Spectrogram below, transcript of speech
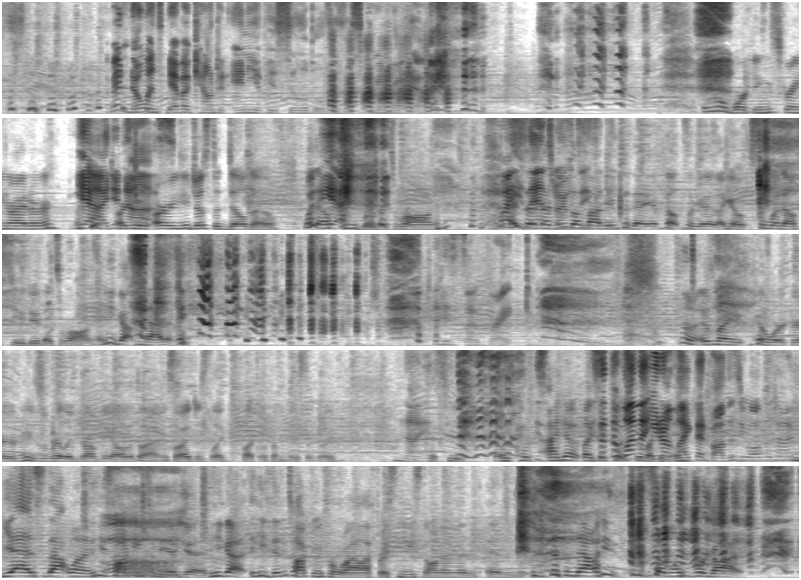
I bet no one's ever counted any of his syllables as a screenwriter. Are you a working screenwriter? Yeah, I did are You, not. are you just a dildo? What else Yeah. do you do that's wrong? By I said that to somebody today. It felt so good. I go, so what else do you do that's wrong? And he got mad at me. That is so great. it was my coworker who's really grumpy all the time, so I just like fuck with him basically. Nice. he, I know, like Is that the one that like, you don't like that bothers you all the time? Yes, that one. He's talking to me Oh. again. He got he didn't talk to me for a while after I sneezed on him, and, and now he's he suddenly forgot.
